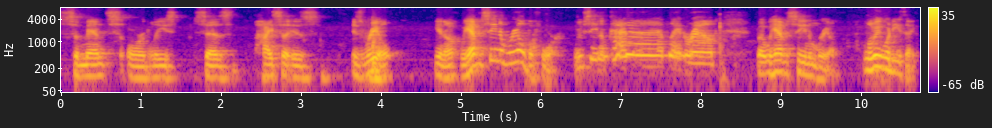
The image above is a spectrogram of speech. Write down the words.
cements, or at least says, HISA is is real. You know, we haven't seen him real before. We've seen him kind of playing around, but we haven't seen him real. Louis, what do you think?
